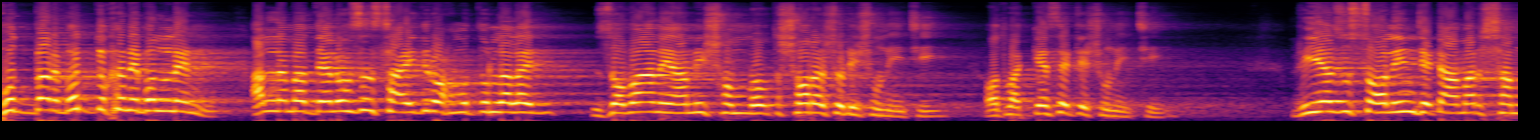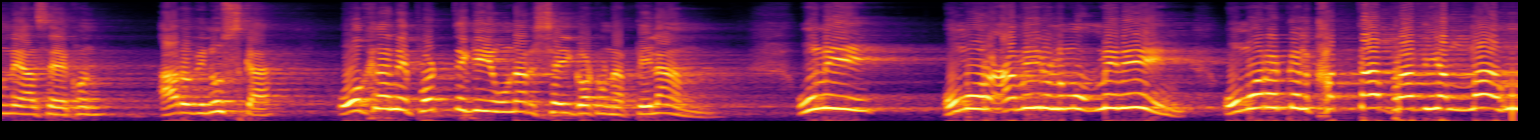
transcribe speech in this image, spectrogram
খুতবার বৈদ্যখানে বললেন, আল্লামা দেল হোসেন সাইদ রহমতুল্লাহ জবানে আমি সম্ভবত সরাসরি শুনেছি অথবা ক্যাসেটে শুনেছি। রিয়াজুস সলিন যেটা আমার সামনে আছে এখন, আরবি নুস্কা ওখানে পড়তে গিয়ে ওনার সেই ঘটনা পেলাম। উনি ওমর আমিরুল মুমিনিন ওমর আব্দুল খাত্তাব রাদিয়াল্লাহু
